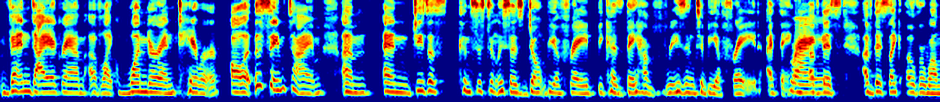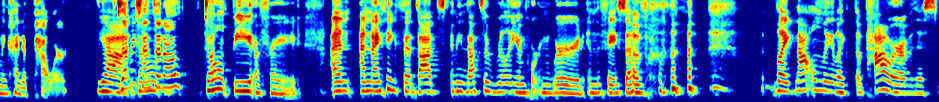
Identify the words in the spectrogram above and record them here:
Venn diagram of like wonder and terror all at the same time. Um, and Jesus consistently says, "Don't be afraid," because they have reason to be afraid. I think right. of this of this like overwhelming kind of power. Yeah, does that make sense at all? Don't be afraid, and and I think that that's I mean that's a really important word in the face of. like not only like the power of this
